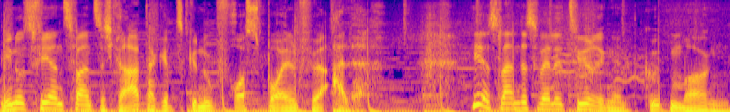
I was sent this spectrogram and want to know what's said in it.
minus 24 Grad, da gibt's genug Frostbeulen für alle. Hier ist Landeswelle Thüringen. Guten Morgen.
